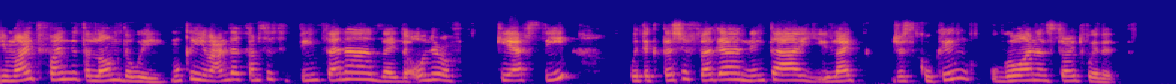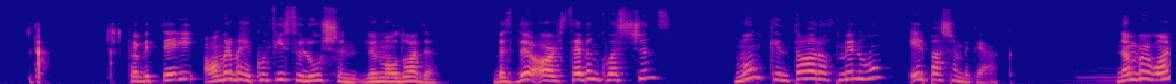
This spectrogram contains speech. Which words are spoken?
you might find it along the way ممكن يبقى عندك 65 سنة زي the owner of KFC وتكتشف فجأة إن أنت you like just cooking و go on and start with it فبالتالي عمر ما هيكون في سولوشن للموضوع ده بس there are seven questions ممكن تعرف منهم ايه الباشن بتاعك number one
